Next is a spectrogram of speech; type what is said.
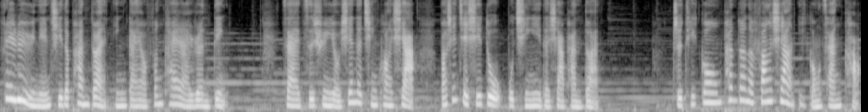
费率与年期的判断应该要分开来认定。在资讯有限的情况下，保险解析度不轻易的下判断。只提供判断的方向，以供参考。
